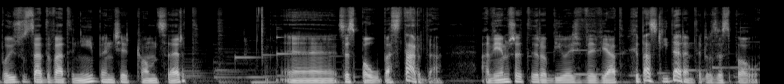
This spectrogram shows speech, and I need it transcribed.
bo już za dwa dni będzie koncert e, zespołu Bastarda. A wiem, że ty robiłeś wywiad chyba z liderem tego zespołu.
